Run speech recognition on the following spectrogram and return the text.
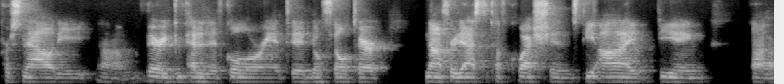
personality, um, very competitive, goal oriented, no filter not afraid to ask the tough questions. The I being, uh,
